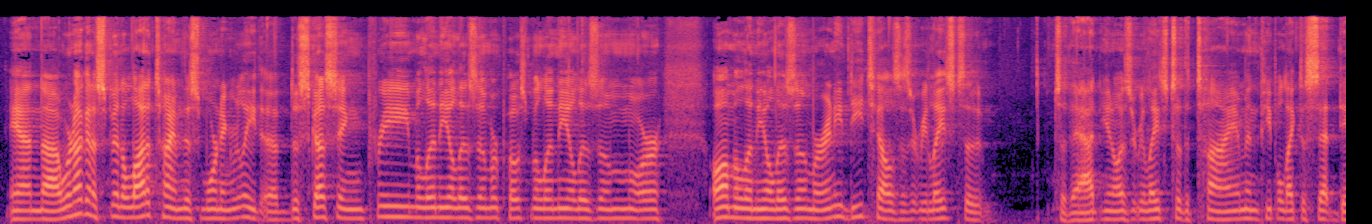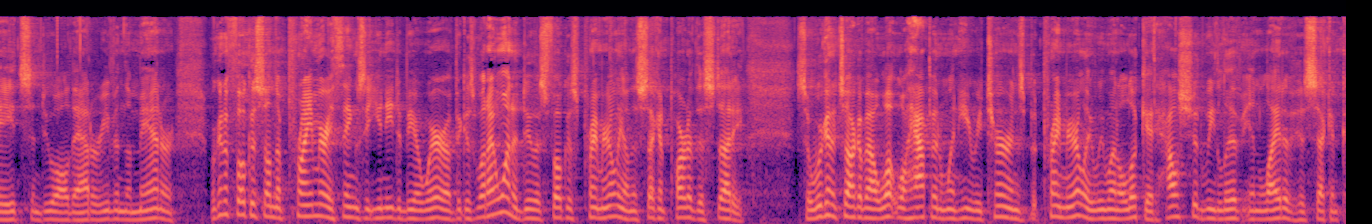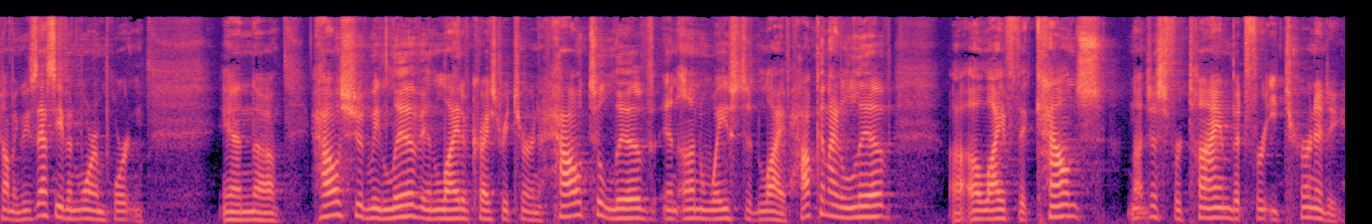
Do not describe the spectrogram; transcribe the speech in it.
And uh, we're not going to spend a lot of time this morning really uh, discussing premillennialism or postmillennialism or amillennialism or any details as it relates to, to that, you know, as it relates to the time, and people like to set dates and do all that, or even the manner. We're going to focus on the primary things that you need to be aware of because what I want to do is focus primarily on the second part of this study. So we're going to talk about what will happen when he returns, but primarily we want to look at how should we live in light of his second coming because that's even more important. And uh, how should we live in light of Christ's return? How to live an unwasted life? How can I live uh, a life that counts not just for time but for eternity?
